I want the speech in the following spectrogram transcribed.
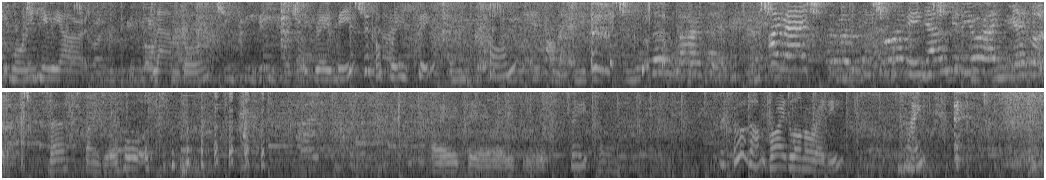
Good morning, here we are at Lambourn. It's Rosie off racing. Tom. so embarrassing. Hi, Red. Morning. Yeah, I'm good. Are you alright? Yeah, good. First, find your horse. oh dear, Rosie, walk straight past. Well done, bridle on already. Thanks.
